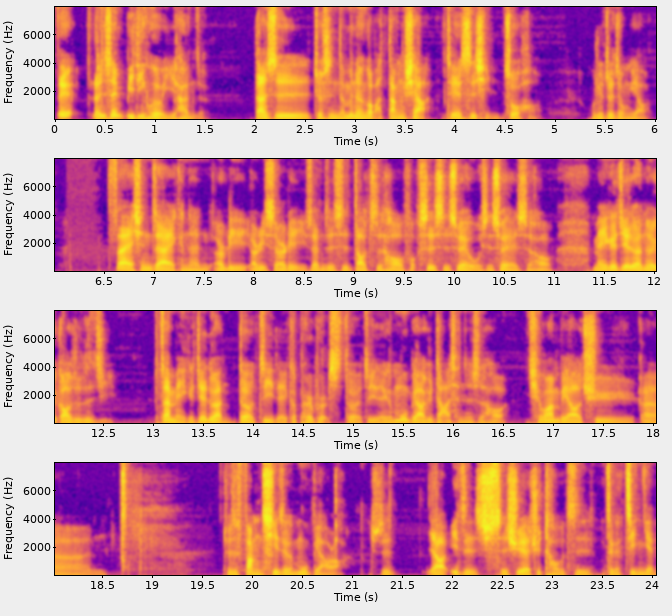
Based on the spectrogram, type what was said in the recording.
诶，人生一定会有遗憾的。但是就是能不能够把当下这件事情做好，我觉得最重要。在现在可能 early early thirty，甚至是到之后四十岁、五十岁的时候，每个阶段都会告诉自己，在每个阶段都有自己的一个 purpose，都有自己的一个目标去达成的时候，千万不要去呃，就是放弃这个目标了，就是。要一直持续的去投资这个经验。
